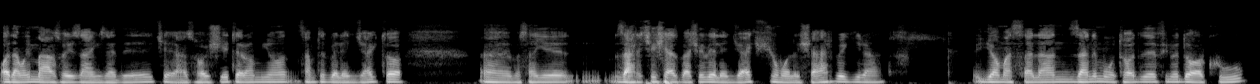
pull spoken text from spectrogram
آدمای مغزهای زنگ زده که از حاشیه ترا میان سمت ولنجک تا مثلا یه زهر از بچه ولنجک شمال شهر بگیرن یا مثلا زن معتاد فیلم دارکوب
